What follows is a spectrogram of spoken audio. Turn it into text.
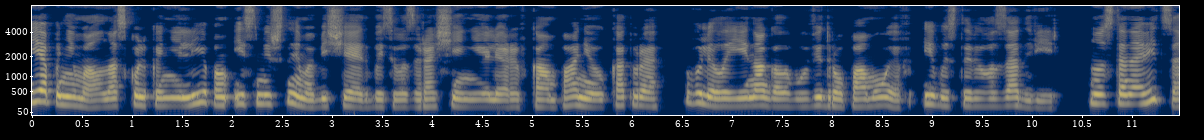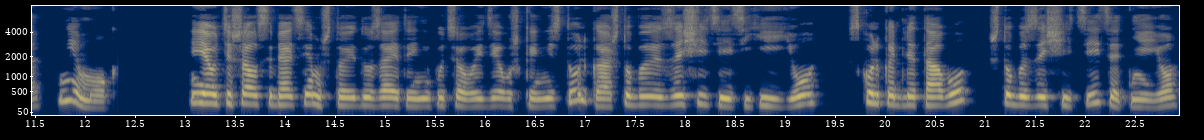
Я понимал, насколько нелепым и смешным обещает быть возвращение Леры в компанию, которая вылила ей на голову ведро помоев и выставила за дверь, но остановиться не мог. Я утешал себя тем, что иду за этой непутевой девушкой не столько, чтобы защитить ее, сколько для того, чтобы защитить от нее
